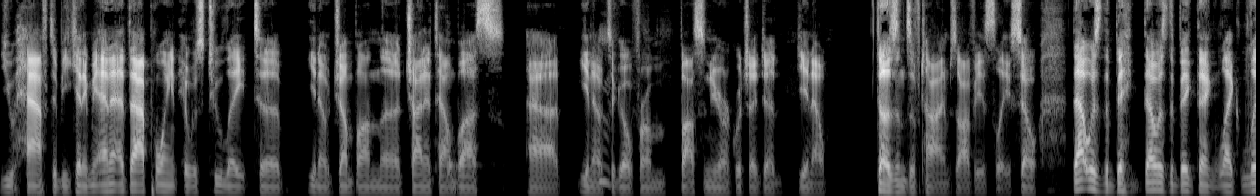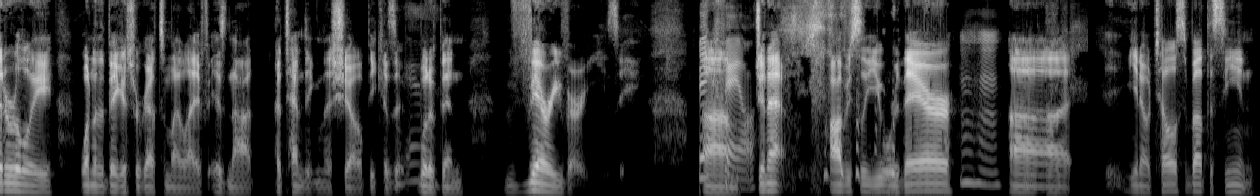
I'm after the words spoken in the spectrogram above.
you have to be kidding me. And at that point, it was too late to, you know, jump on the Chinatown bus, uh, you know, Mm. to go from Boston, New York, which I did, you know, dozens of times obviously so that was the big that was the big thing like literally one of the biggest regrets of my life is not attending this show because it would have been very very easy Big um, fail. jeanette obviously you were there hmm uh you know tell us about the scene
